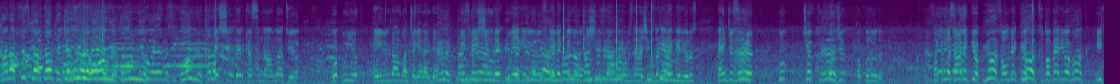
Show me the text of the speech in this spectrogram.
Kanatsız kartal tekersiz arabaya olmuyor. Olmuyor. Bu kadar basit. Olmuyor. Kanat 5 yıldır Kasım'da avlu atıyor. O bu yıl Eylül'de avlu atacak herhalde. Evet, Biz de 5 yani. yıldır Biz buraya geliyoruz, evet, emek vallahi veriyoruz, de işimizden, yani. paramızdan, aşımızdan emek yani. veriyoruz. Bence sorun bu çöp futbolcu topluluğudur. Takımda sağ bek yok, Yok, sol bek yok, yok. stoper yok. Yok. Hiç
